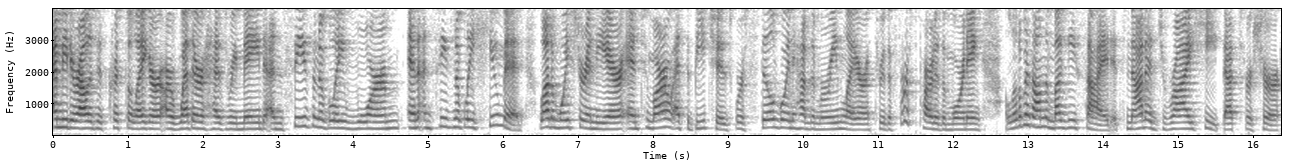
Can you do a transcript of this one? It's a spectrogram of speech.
I'm meteorologist Crystal Egger. Our weather has remained unseasonably warm and unseasonably humid. A lot of moisture in the air, and tomorrow at the beaches, we're still going to have the marine layer through the first part of the morning, a little bit on the muggy side. It's not a dry heat, that's for sure.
